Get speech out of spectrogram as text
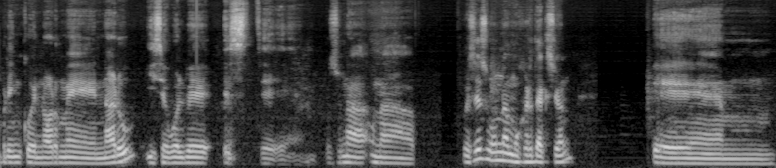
brinco enorme Naru y se vuelve este, pues una, una, pues una mujer de acción. Em,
